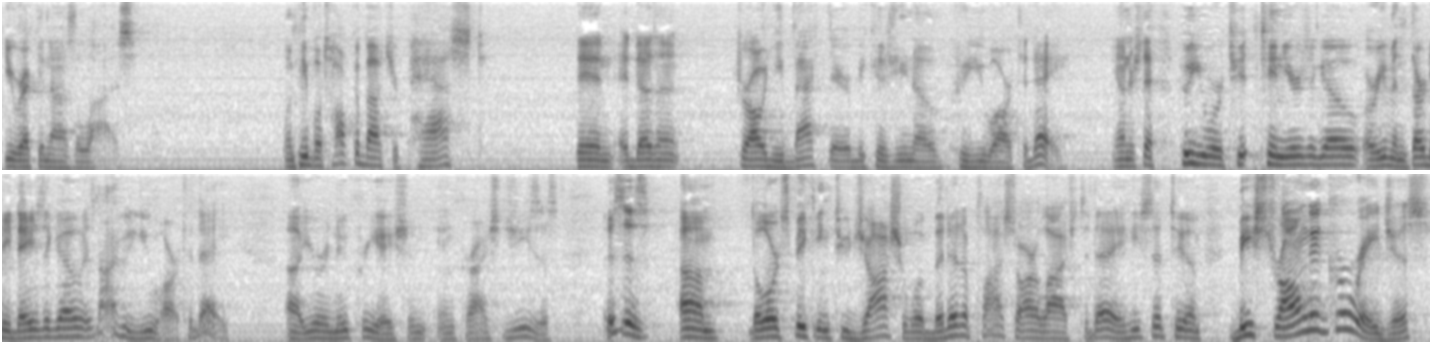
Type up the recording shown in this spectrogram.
you recognize the lies. When people talk about your past, then it doesn't draw you back there because you know who you are today. You understand? Who you were t- 10 years ago or even 30 days ago is not who you are today. Uh, you're a new creation in Christ Jesus. This is um, the Lord speaking to Joshua, but it applies to our lives today. He said to him, Be strong and courageous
